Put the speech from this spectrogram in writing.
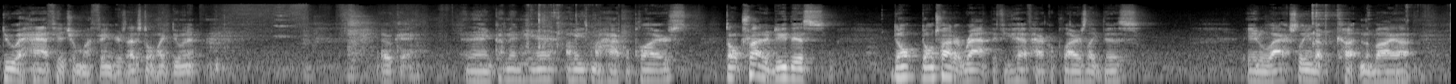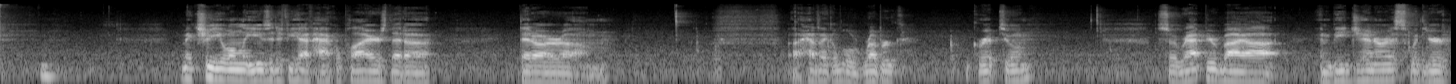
do a half hitch on my fingers. I just don't like doing it. Okay, and then come in here. I'm gonna use my hackle pliers. Don't try to do this. Don't don't try to wrap if you have hackle pliers like this. It'll actually end up cutting the biot. Make sure you only use it if you have hackle pliers that uh that are um, uh, have like a little rubber grip to them. So wrap your biot and be generous with your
